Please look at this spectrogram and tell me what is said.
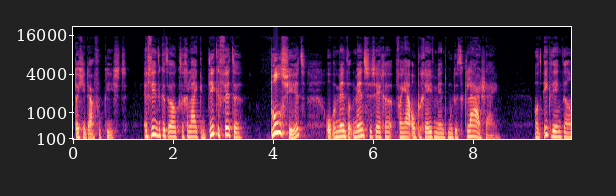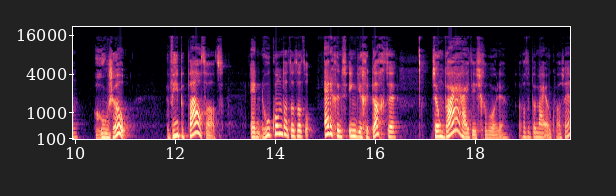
dat je daarvoor kiest. En vind ik het ook tegelijk dikke vette bullshit op het moment dat mensen zeggen van ja, op een gegeven moment moet het klaar zijn. Want ik denk dan, hoezo? Wie bepaalt dat? En hoe komt dat dat dat ergens in je gedachten zo'n waarheid is geworden? Wat het bij mij ook was, hè?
